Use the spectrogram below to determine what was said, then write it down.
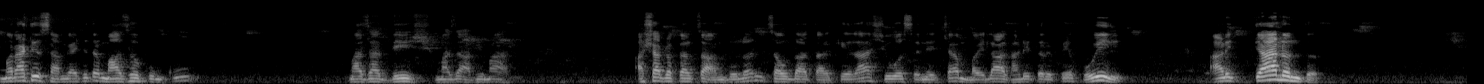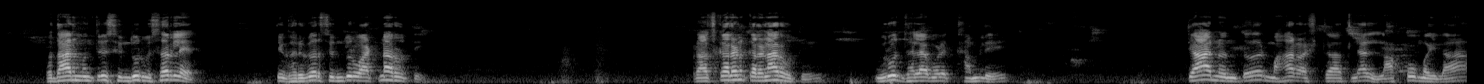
मराठीत सांगायचे तर माझं कुंकू माझा देश माझा अभिमान अशा प्रकारचं आंदोलन चौदा तारखेला शिवसेनेच्या महिला आघाडीतर्फे होईल. आणि त्यानंतर प्रधानमंत्री सिंदूर विसरले ते घरघर सिंदूर वाटणार होते. राजकारण करणार होते. विरोध झाल्यामुळे थांबले. त्यानंतर महाराष्ट्रातल्या लाखो महिला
